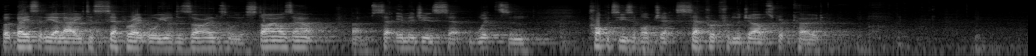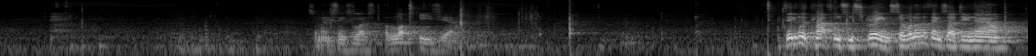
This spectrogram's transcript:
but basically allow you to separate all your designs, all your styles out, um, set images, set widths and properties of objects separate from the JavaScript code. So it makes things a lot, easier. Dealing with platforms and screens. So one of the things I do now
